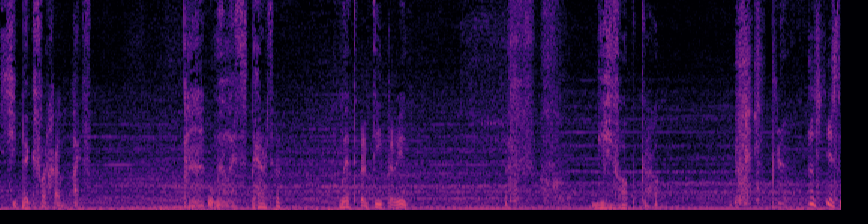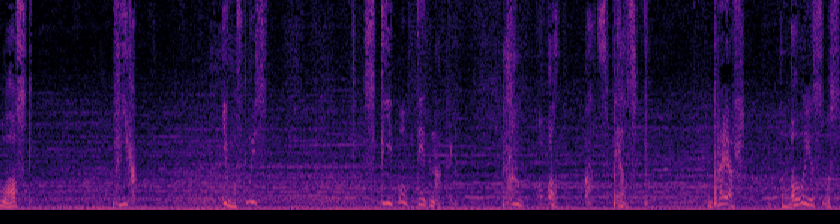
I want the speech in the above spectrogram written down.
She begged for her life. Well, I spared her. Let her deeper in. Give up, girl. She's lost. You must listen. Steel did nothing. Oh, oh, spells, prayers, all useless.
